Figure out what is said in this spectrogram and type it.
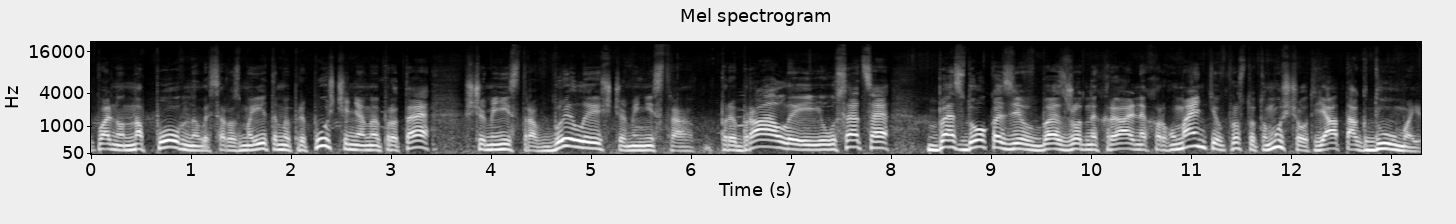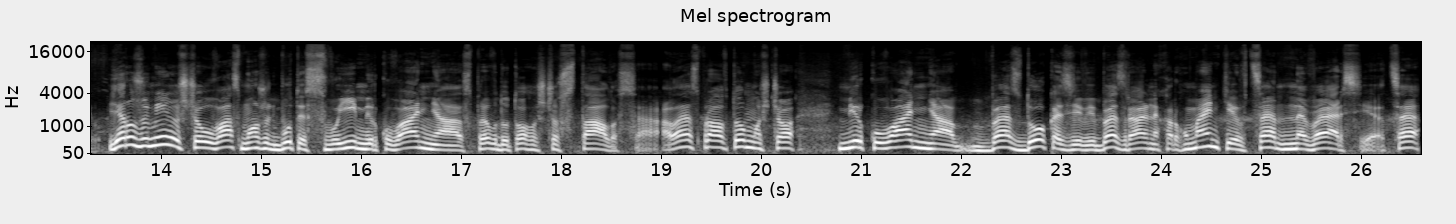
буквально наповнилися розмаїтими припущеннями про те, що міністра вбили, що міністра прибрали, і усе це без доказів, без жодних реальних аргументів, просто тому, що от я так думаю. Я розумію, що у вас можуть бути свої міркування з приводу того, що сталося, але справа в тому, що міркування без доказів і без реальних аргументів це не версія, це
